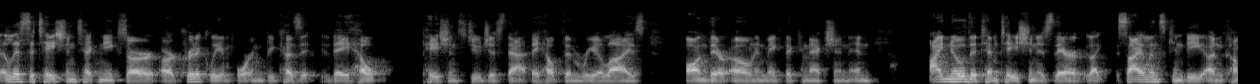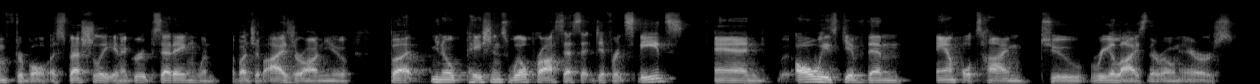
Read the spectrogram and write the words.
Elicitation techniques are, are critically important because it, they help patients do just that. They help them realize on their own and make the connection. And I know the temptation is there. Like silence can be uncomfortable, especially in a group setting when a bunch of eyes are on you. But, you know, patients will process at different speeds and always give them ample time to realize their own errors.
